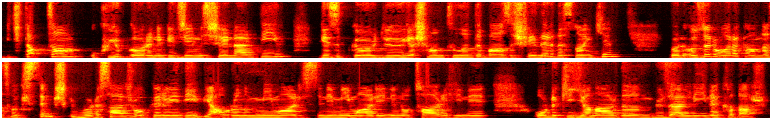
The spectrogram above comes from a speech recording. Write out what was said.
bir kitaptan okuyup öğrenebileceğimiz şeyler değil, gezip gördüğü, yaşantıladığı bazı şeyleri de sanki böyle özel olarak anlatmak istemiş gibi. Böyle sadece operayı değil ya oranın mimarisini, mimarinin o tarihini, oradaki yanardağın güzelliğine kadar,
